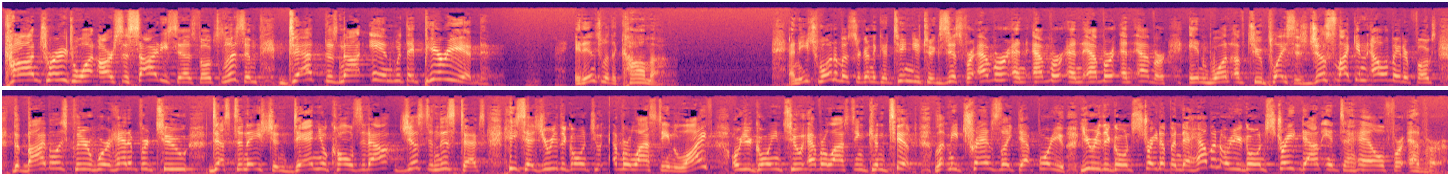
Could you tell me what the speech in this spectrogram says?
Contrary to what our society says, folks, listen, death does not end with a period, it ends with a comma. And each one of us are going to continue to exist forever and ever and ever and ever in one of two places. Just like an elevator, folks, the Bible is clear we're headed for two destinations. Daniel calls it out just in this text. He says you're either going to everlasting life or you're going to everlasting contempt. Let me translate that for you. You're either going straight up into heaven or you're going straight down into hell forever.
